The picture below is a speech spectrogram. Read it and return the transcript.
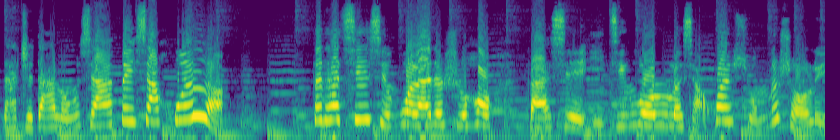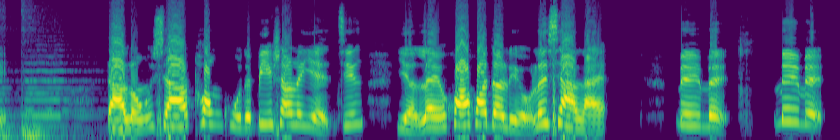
那只大龙虾被吓昏了，但他清醒过来的时候，发现已经落入了小浣熊的手里。大龙虾痛苦地闭上了眼睛，眼泪哗哗地流了下来。妹妹，妹妹，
